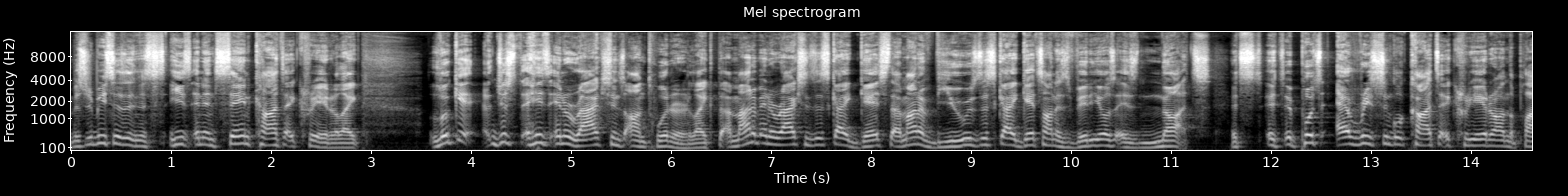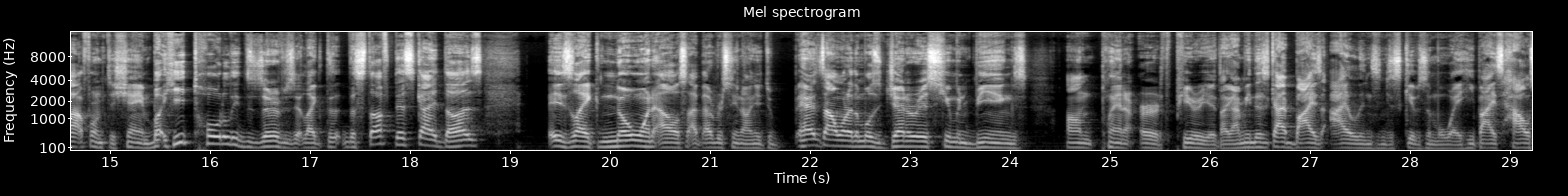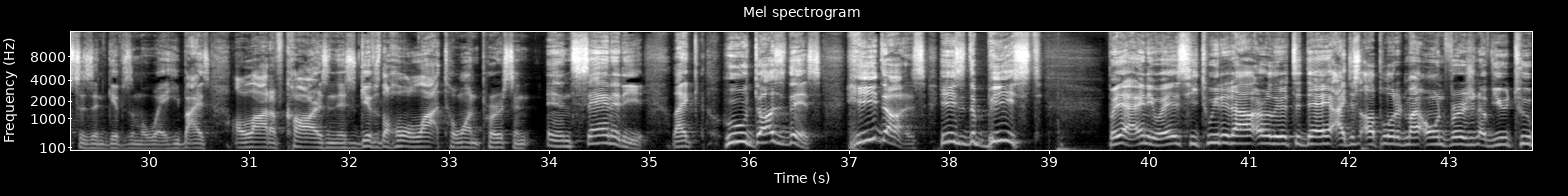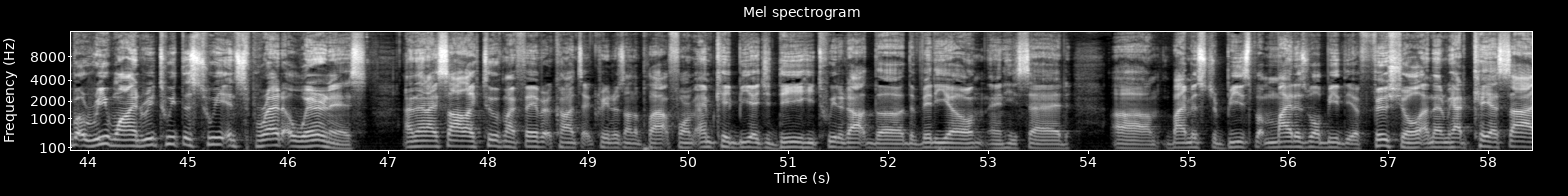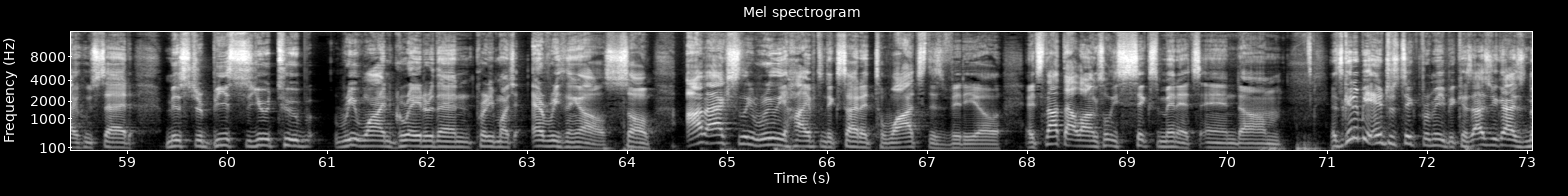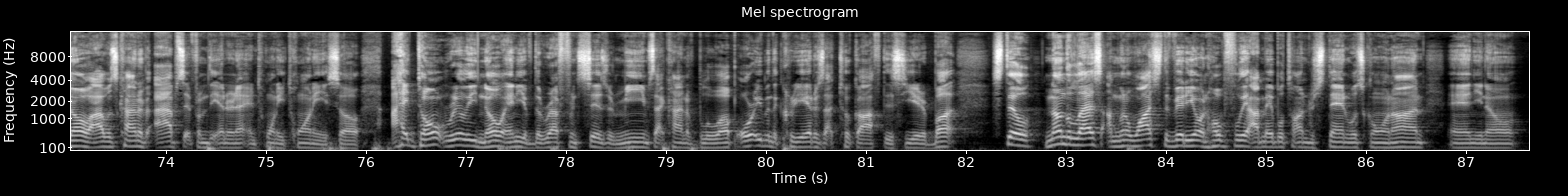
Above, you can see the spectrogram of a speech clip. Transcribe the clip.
Mr. Beast is an, he's an insane content creator. Like, look at just his interactions on Twitter. Like the amount of interactions this guy gets, the amount of views this guy gets on his videos is nuts. It's it, it puts every single content creator on the platform to shame. But he totally deserves it. Like the, the stuff this guy does is like no one else I've ever seen on YouTube. Hands down one of the most generous human beings on planet Earth, period. Like, I mean, this guy buys islands and just gives them away. He buys houses and gives them away. He buys a lot of cars and just gives the whole lot to one person. Insanity. Like, who does this? He does. He's the beast. But yeah, anyways, he tweeted out earlier today, I just uploaded my own version of YouTube Rewind. Retweet this tweet and spread awareness. And then I saw like two of my favorite content creators on the platform, MKBHD. He tweeted out the, the video and he said, um, by Mr. Beast, but might as well be the official. And then we had KSI who said Mr. Beast's YouTube rewind greater than pretty much everything else. So I'm actually really hyped and excited to watch this video. It's not that long, it's only six minutes, and um, it's gonna be interesting for me because as you guys know, I was kind of absent from the internet in 2020, so I don't really know any of the references or memes that kind of blew up, or even the creators that took off this year. But still, nonetheless, I'm gonna watch the video and hopefully I'm able to understand what's going on and you know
